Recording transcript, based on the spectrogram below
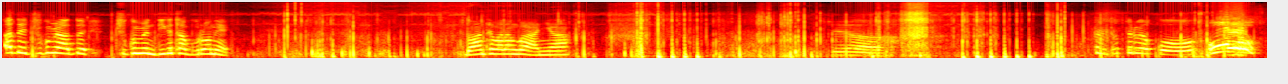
안 돼, 죽으면 안 돼. 죽으면 네가 다 물어내. 너한테 말한 거 아니야. 자 폭탄 터뜨렸고 오!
